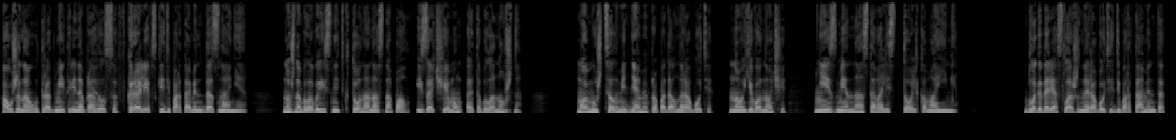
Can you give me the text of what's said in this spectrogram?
а уже на утро Дмитрий направился в Королевский департамент дознания. Нужно было выяснить, кто на нас напал и зачем им это было нужно. Мой муж целыми днями пропадал на работе, но его ночи неизменно оставались только моими. Благодаря слаженной работе департамента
